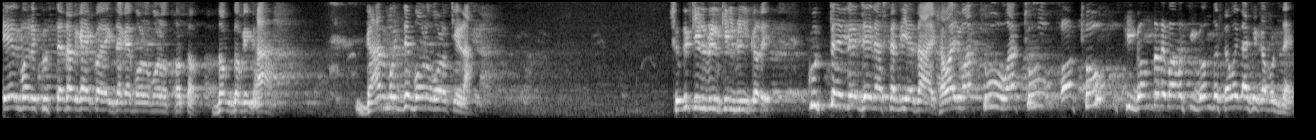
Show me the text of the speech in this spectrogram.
এরপরে কুত্তাটার গায়ে কয়েক জায়গায় বড় বড় ক্ষত, দগদগে ঘা। গার মধ্যে বড় বড় কেড়া। শুধু কিলবিল কিলবিল করে। কুত্তাই যে রাস্তা দিয়ে যায়, সবাই ওয়াক থু ওয়াক থু ওয়াক থু। কি গন্ধ রে বাবা, কি গন্ধ, সবাই লাখে কাপড় দেয়।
